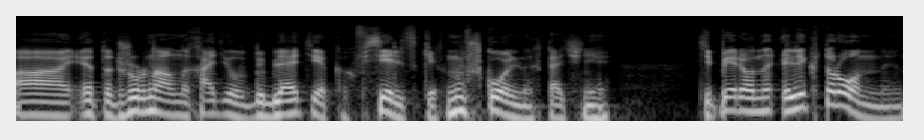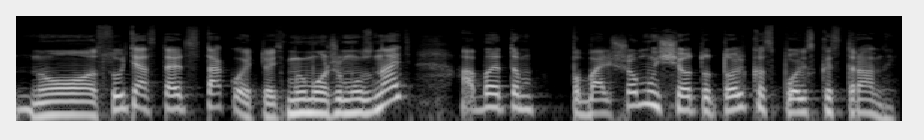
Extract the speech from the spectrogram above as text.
а, этот журнал находил в библиотеках, в сельских, ну, в школьных точнее. Теперь он электронный, но суть остается такой. То есть мы можем узнать об этом, по большому счету, только с польской стороны.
